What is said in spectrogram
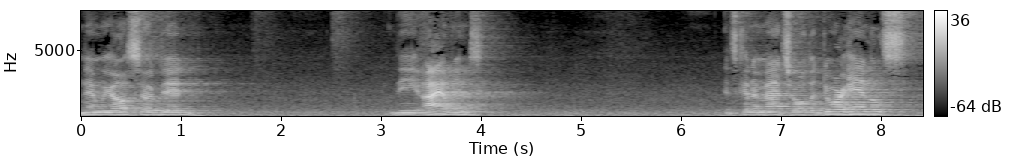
And then we also did the island. It's gonna match all the door handles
